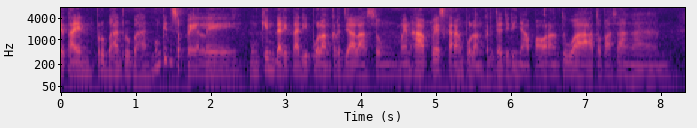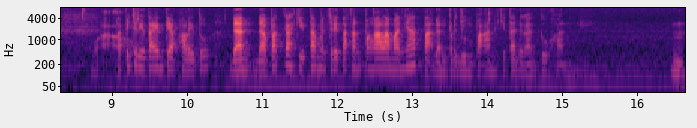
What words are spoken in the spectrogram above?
ceritain perubahan-perubahan. Mungkin sepele, mungkin dari tadi pulang kerja langsung main HP, sekarang pulang kerja jadi nyapa orang tua atau pasangan. wow Tapi ceritain tiap hal itu dan dapatkah kita menceritakan pengalaman nyata dan perjumpaan kita dengan Tuhan? Hmm.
